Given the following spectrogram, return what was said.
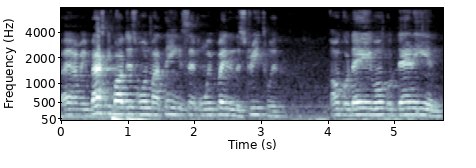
I, I mean, basketball just wasn't my thing, except when we played in the streets with Uncle Dave, Uncle Danny, and,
